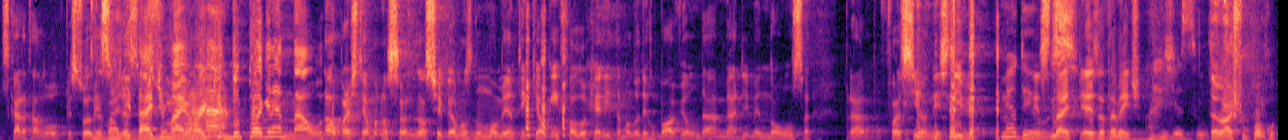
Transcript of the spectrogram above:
Os caras tá louco, pessoas dessa Rivalidade geração. maior Ah. que dupla Grenal. Não, pra gente ter uma noção, nós chegamos num momento em que alguém falou que a Anitta mandou derrubar o avião da Maria Mendonça. Pra... Foi assim, ó, nesse nível. Meu Deus. Nesse naipe, é, exatamente. Ai, Jesus. Então eu acho um pouco.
